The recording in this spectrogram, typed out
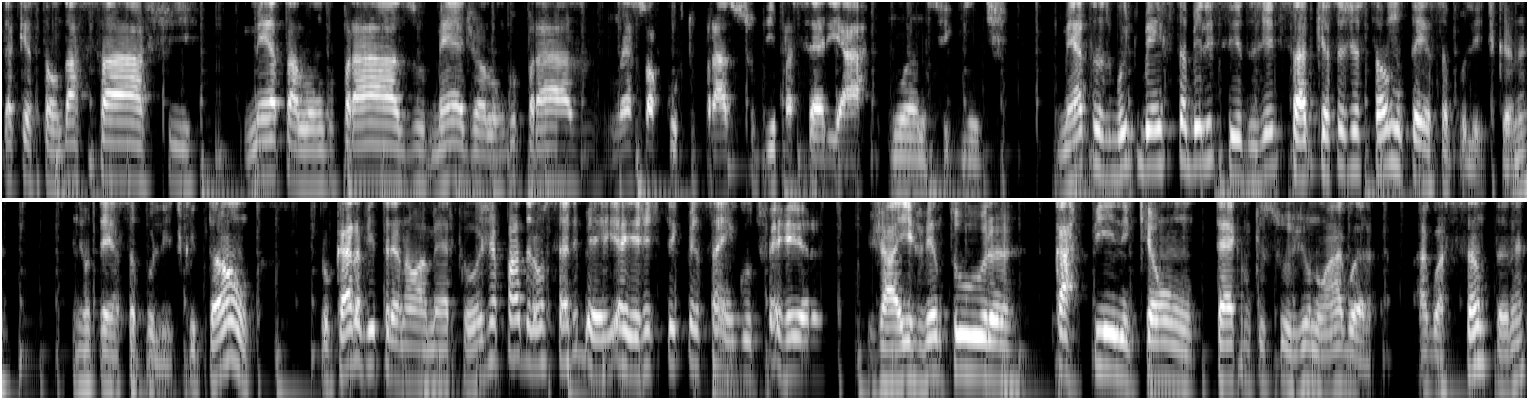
da questão da SAF, meta a longo prazo, médio a longo prazo, não é só curto prazo subir para a Série A no ano seguinte. Metas muito bem estabelecidas. A gente sabe que essa gestão não tem essa política, né? Não tem essa política. Então, para o cara vir treinar o América hoje é padrão Série B. E aí a gente tem que pensar em Guto Ferreira, Jair Ventura, Carpini, que é um técnico que surgiu no Água, Água Santa, né?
